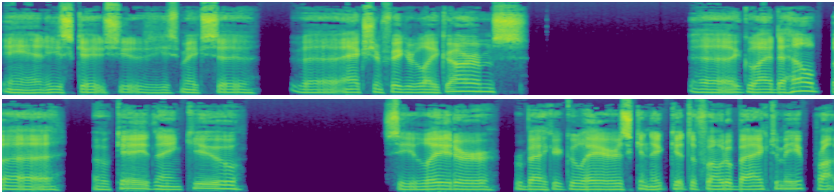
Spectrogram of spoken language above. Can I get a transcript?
and he's he makes uh, action figure like arms. Uh, glad to help. Uh, okay, thank you. See you later. Rebecca glares. Can they get the photo back to me? Pro-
